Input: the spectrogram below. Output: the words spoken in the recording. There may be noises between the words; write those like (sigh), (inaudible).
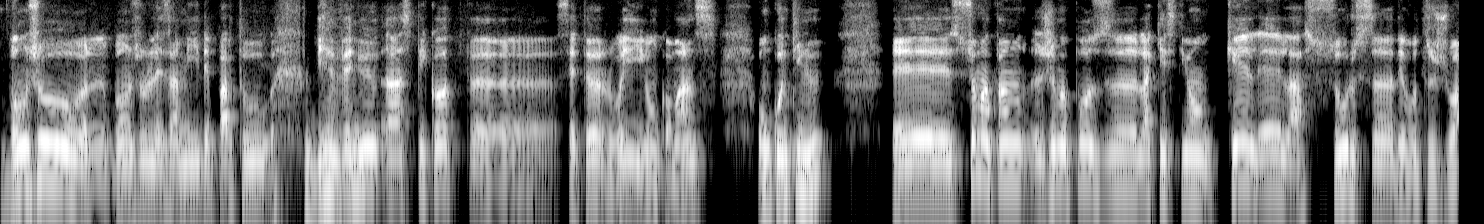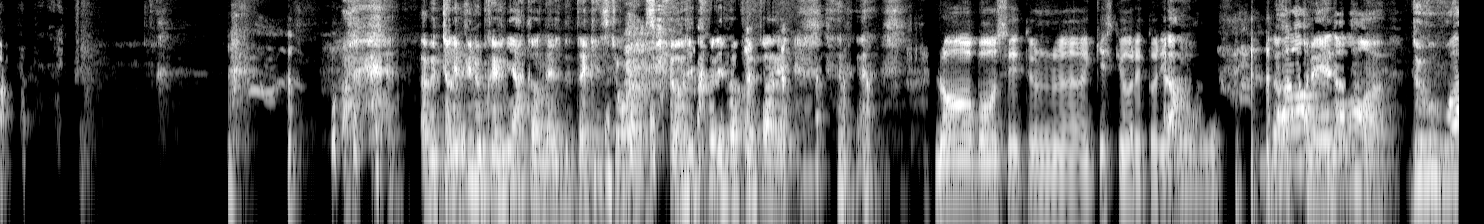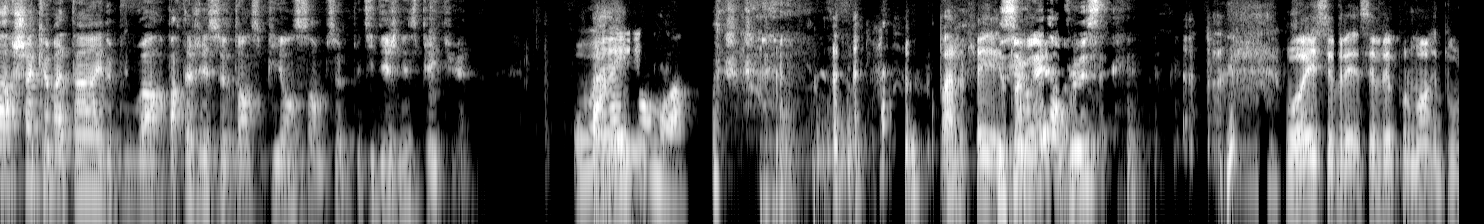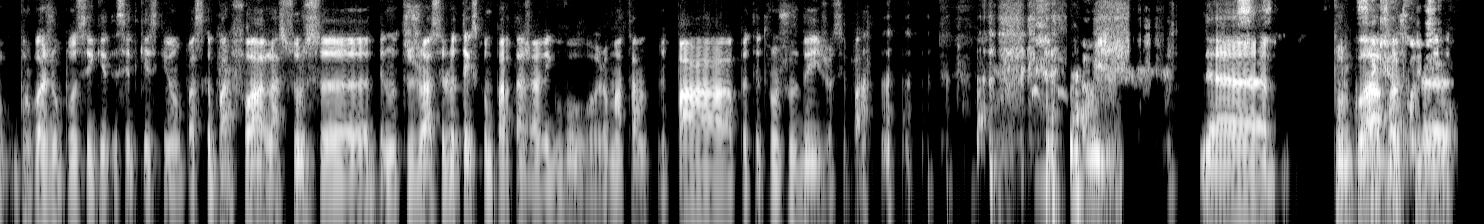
Bonjour, bonjour les amis de partout. (laughs) Bienvenue à Spicot. 7 heures, oui, on commence. On continue. Et ce matin, je me pose la question, quelle est la source de votre joie? Ah, mais tu aurais pu nous prévenir, Cornel, de ta question, là, parce qu'on n'est pas préparé. (laughs) non, bon, c'est une euh, question rhétorique. non, non, mais non, non, euh, de vous voir chaque matin et de pouvoir partager ce temps spi ensemble, ce petit déjeuner spirituel. Pareil pour moi. (laughs) Parfait. C'est vrai en plus. Oui, c'est vrai, c'est vrai pour moi. pourquoi je pose cette question? Parce que parfois, la source euh, de notre joie, c'est le texte qu'on partage avec vous le matin, mais pas peut-être aujourd'hui, je ne sais pas. ah oui. (laughs) Euh, pourquoi? Parce que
